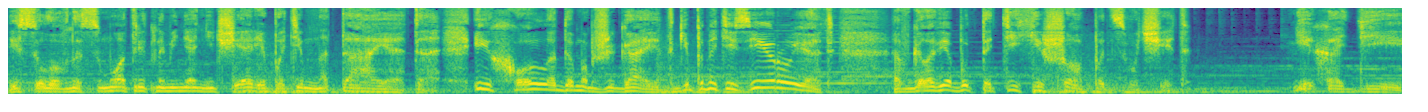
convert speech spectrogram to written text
И словно смотрит на меня не череп, а темнота это. И холодом обжигает, гипнотизирует. А в голове будто тихий шепот звучит. «Не ходи!»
